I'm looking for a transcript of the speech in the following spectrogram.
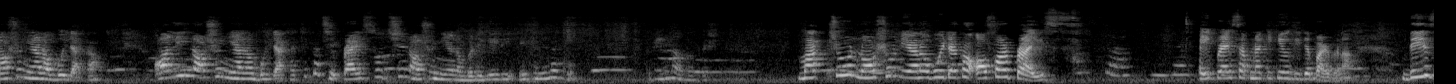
নশো নিরানব্বই টাকা। অনলি নশো নিরানব্বই টাকা, ঠিক আছে? প্রাইস হচ্ছে নশো নিরানব্বই টাকা। এখানে দেখো এখানে না, আমার কাছে। মাত্র নশো নিরানব্বই টাকা অফার প্রাইস এই প্রাইস আপনাকে কেউ দিতে পারবে না। দিস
